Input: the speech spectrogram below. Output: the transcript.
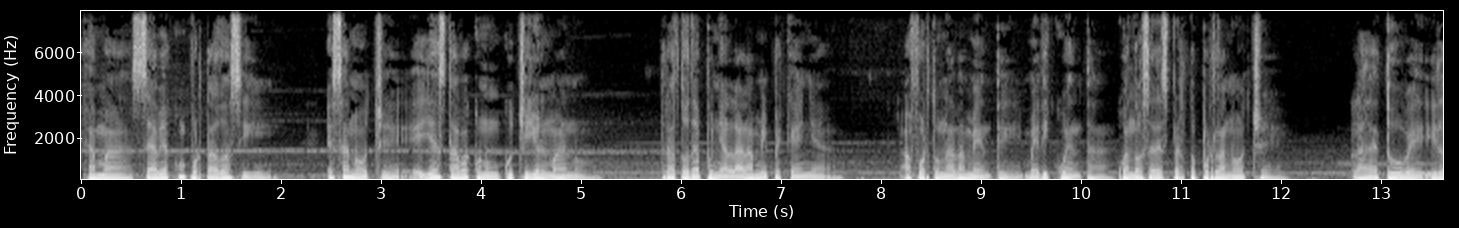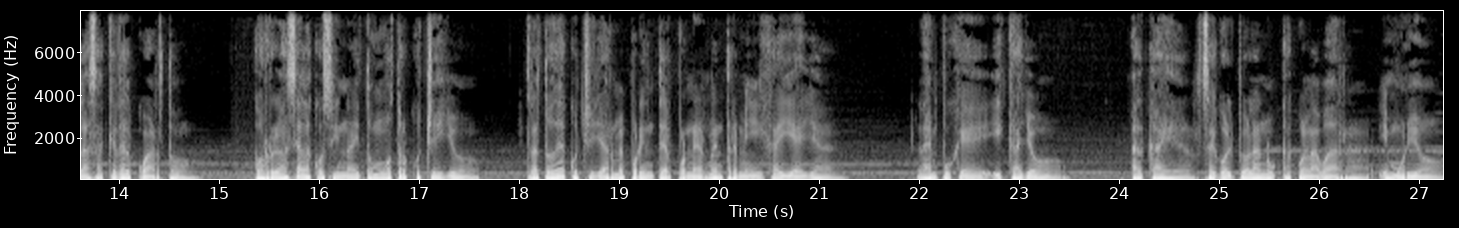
Jamás se había comportado así. Esa noche ella estaba con un cuchillo en mano. Trató de apuñalar a mi pequeña. Afortunadamente me di cuenta cuando se despertó por la noche. La detuve y la saqué del cuarto. Corrió hacia la cocina y tomó otro cuchillo. Trató de acuchillarme por interponerme entre mi hija y ella. La empujé y cayó. Al caer, se golpeó la nuca con la barra y murió.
